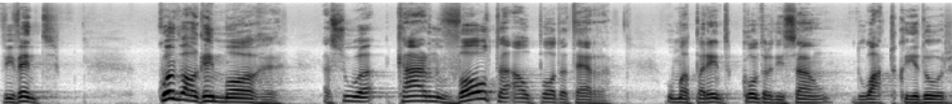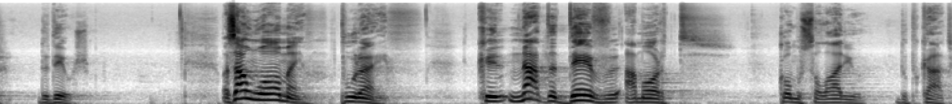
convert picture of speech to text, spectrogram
vivente. Quando alguém morre, a sua carne volta ao pó da terra, uma aparente contradição do ato criador de Deus. Mas há um homem, porém, que nada deve à morte como salário do pecado,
